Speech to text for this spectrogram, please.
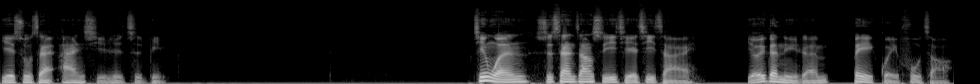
耶稣在安息日治病。经文十三章十一节记载，有一个女人被鬼附着，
